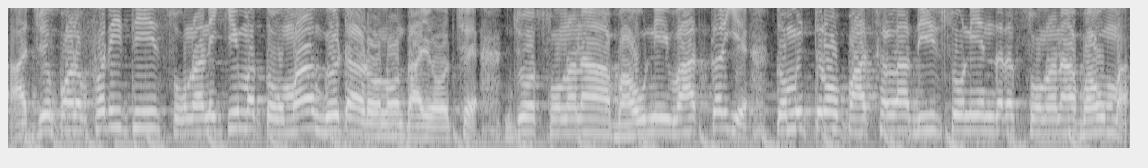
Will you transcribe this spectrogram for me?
આજે પણ ફરીથી સોનાની કિંમતોમાં ઘટાડો નોંધાયો છે. જો સોનાના ભાવની વાત કરીએ, તો મિત્રો પાછળના દિવસોની અંદર સોનાના ભાવમાં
